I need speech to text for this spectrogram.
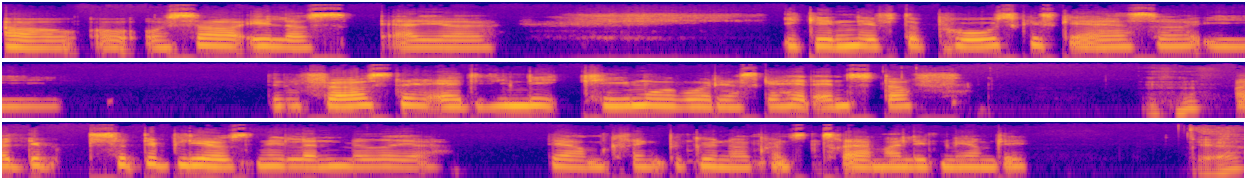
Og, og, og så ellers er jeg igen efter påske skal jeg så i den første af de ni kemoer, hvor jeg skal have et andet stof. Mm-hmm. Og det, så det bliver jo sådan et eller andet med, at jeg deromkring begynder at koncentrere mig lidt mere om det. Ja.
